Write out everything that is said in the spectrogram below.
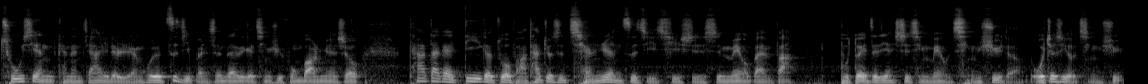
出现可能家里的人或者自己本身在这个情绪风暴里面的时候，他大概第一个做法，他就是承认自己其实是没有办法。不对，这件事情没有情绪的，我就是有情绪。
